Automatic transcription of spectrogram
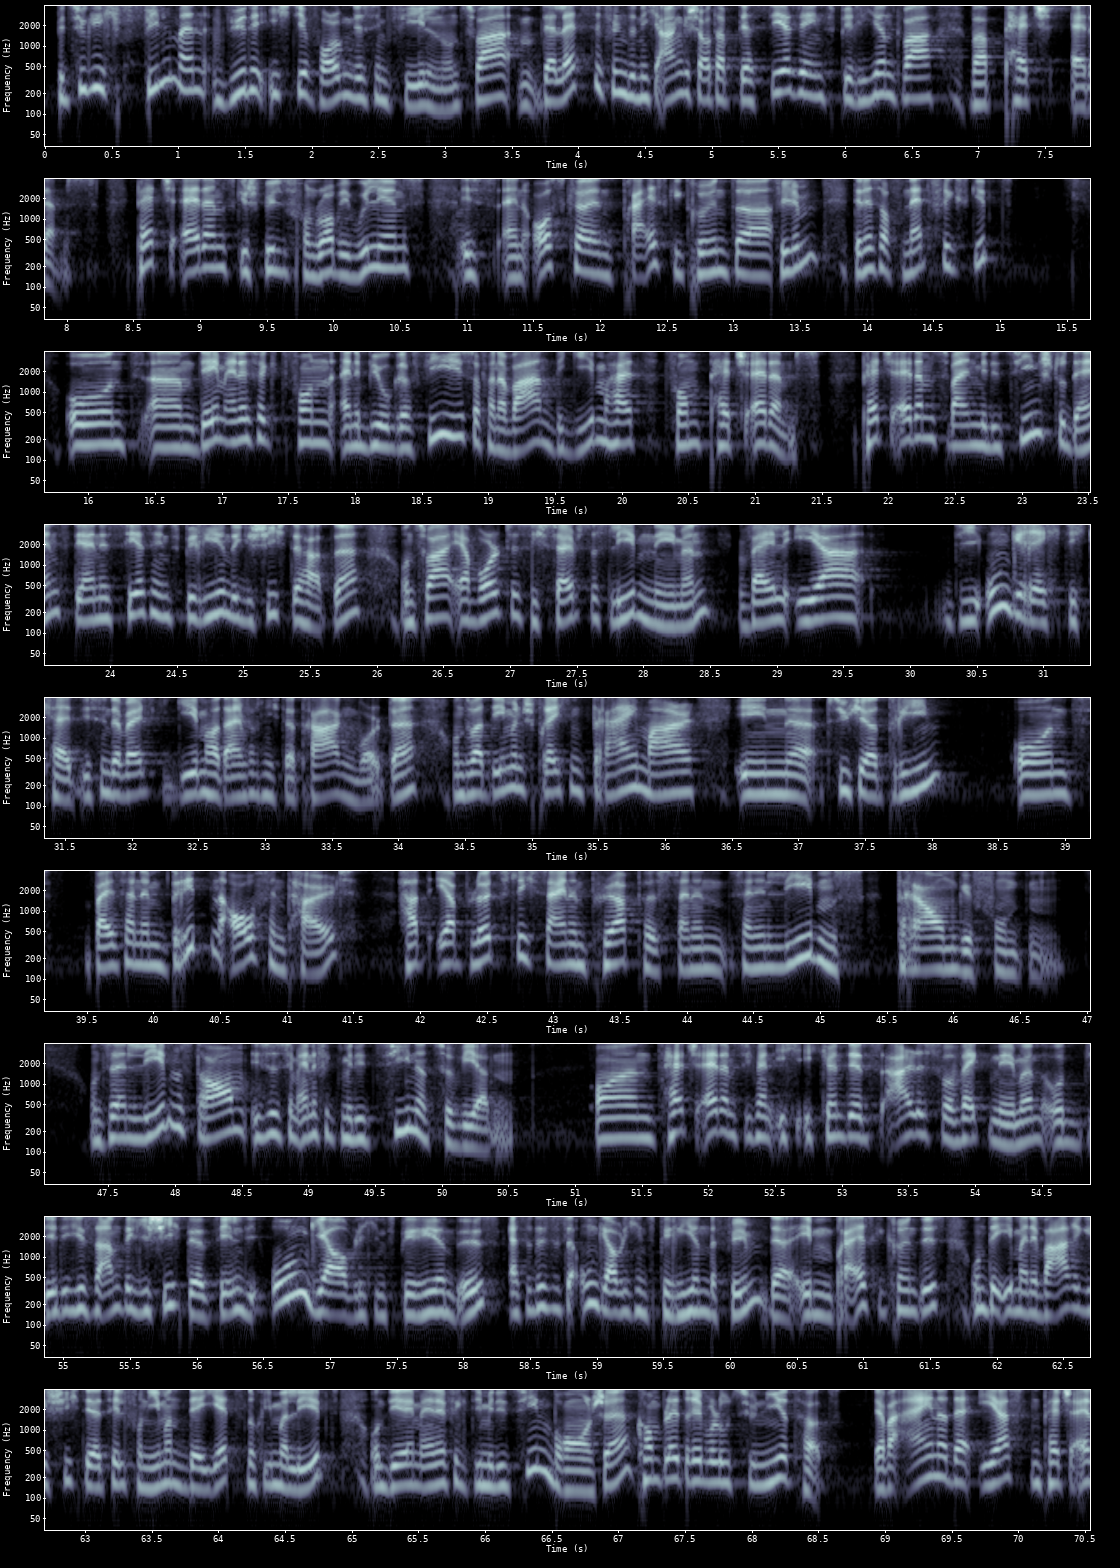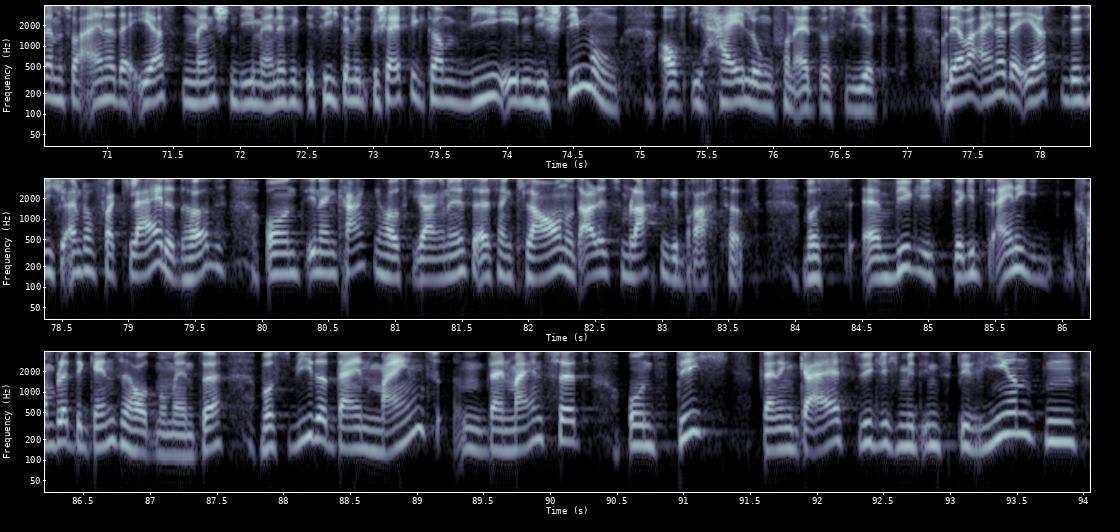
Bezüglich Filmen würde ich dir Folgendes empfehlen. Und zwar, der letzte Film, den ich angeschaut habe, der sehr, sehr inspirierend war, war Patch Adams. Patch Adams, gespielt von Robbie Williams, ist ein Oscar-preisgekrönter Film, den es auf Netflix gibt und ähm, der im Endeffekt von einer Biografie ist, auf einer wahren Begebenheit von Patch Adams. Patch Adams war ein Medizinstudent, der eine sehr, sehr inspirierende Geschichte hatte. Und zwar, er wollte sich selbst das Leben nehmen, weil er die Ungerechtigkeit, die es in der Welt gegeben hat, einfach nicht ertragen wollte und war dementsprechend dreimal in äh, Psychiatrien. Und bei seinem dritten Aufenthalt hat er plötzlich seinen Purpose, seinen, seinen Lebenstraum gefunden. Und sein Lebenstraum ist es im Endeffekt Mediziner zu werden. Und Patch Adams, ich meine, ich, ich könnte jetzt alles vorwegnehmen und dir die gesamte Geschichte erzählen, die unglaublich inspirierend ist. Also das ist ein unglaublich inspirierender Film, der eben preisgekrönt ist und der eben eine wahre Geschichte erzählt von jemandem, der jetzt noch immer lebt und der im Endeffekt die Medizinbranche komplett revolutioniert hat. Er war einer der ersten, Patch Adams war einer der ersten Menschen, die im Endeffekt sich damit beschäftigt haben, wie eben die Stimmung auf die Heilung von etwas wirkt. Und er war einer der ersten, der sich einfach verkleidet hat und in ein Krankenhaus gegangen ist als ein Clown und alle zum Lachen gebracht hat. Was äh, wirklich, da gibt es einige komplette Gänsehautmomente, was wieder dein Mind, dein Mindset und dich, deinen Geist wirklich mit inspirierenden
